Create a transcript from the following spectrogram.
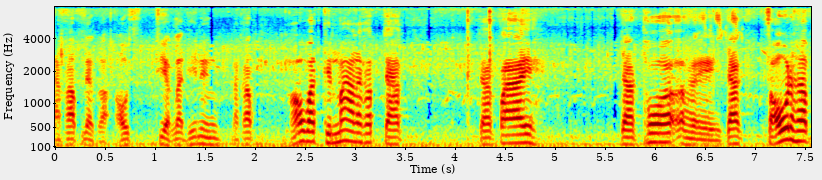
นะครับ แล้วก็เอาเสียกละทีหนึงนะครับเขาวัดขึ้นมานะครับ จากจากปลายจากท่อเออจากเสานะครับ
